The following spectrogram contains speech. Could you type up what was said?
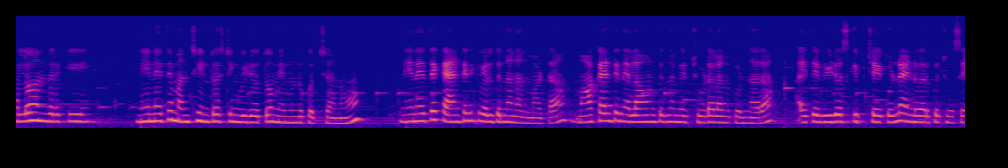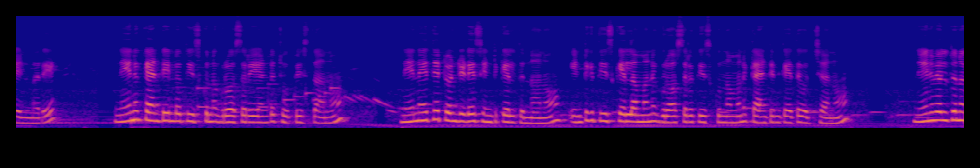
హలో అందరికీ. నేనైతే మంచి ఇంట్రెస్టింగ్ వీడియోతో మీ ముందుకు వచ్చాను. నేనైతే క్యాంటీన్కి వెళ్తున్నాను అనమాట మా క్యాంటీన్ ఎలా ఉంటుందో మీరు చూడాలనుకుంటున్నారా? అయితే వీడియో స్కిప్ చేయకుండా ఎండ్ వరకు చూసేయండి మరి. నేను క్యాంటీన్లో తీసుకున్న గ్రోసరీ అంటే చూపిస్తాను. నేనైతే ట్వంటీ డేస్ ఇంటికి వెళ్తున్నాను. ఇంటికి తీసుకెళ్దామని గ్రోసరీ తీసుకుందామని క్యాంటీన్కి అయితే వచ్చాను. నేను వెళ్తున్న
